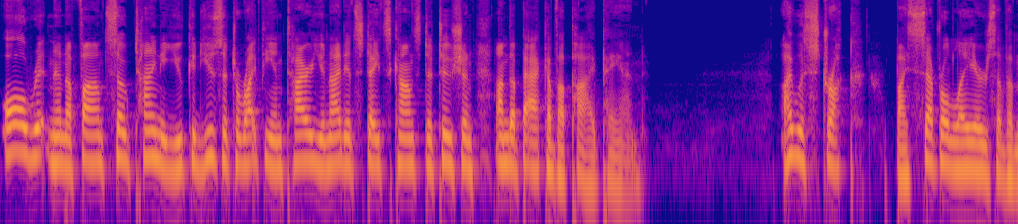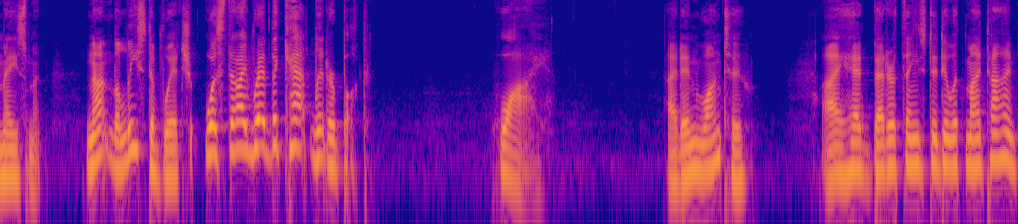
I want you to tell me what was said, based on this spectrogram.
all written in a font so tiny you could use it to write the entire United States Constitution on the back of a pie pan. I was struck by several layers of amazement, not the least of which was that I read the cat litter book. Why? I didn't want to. I had better things to do with my time.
